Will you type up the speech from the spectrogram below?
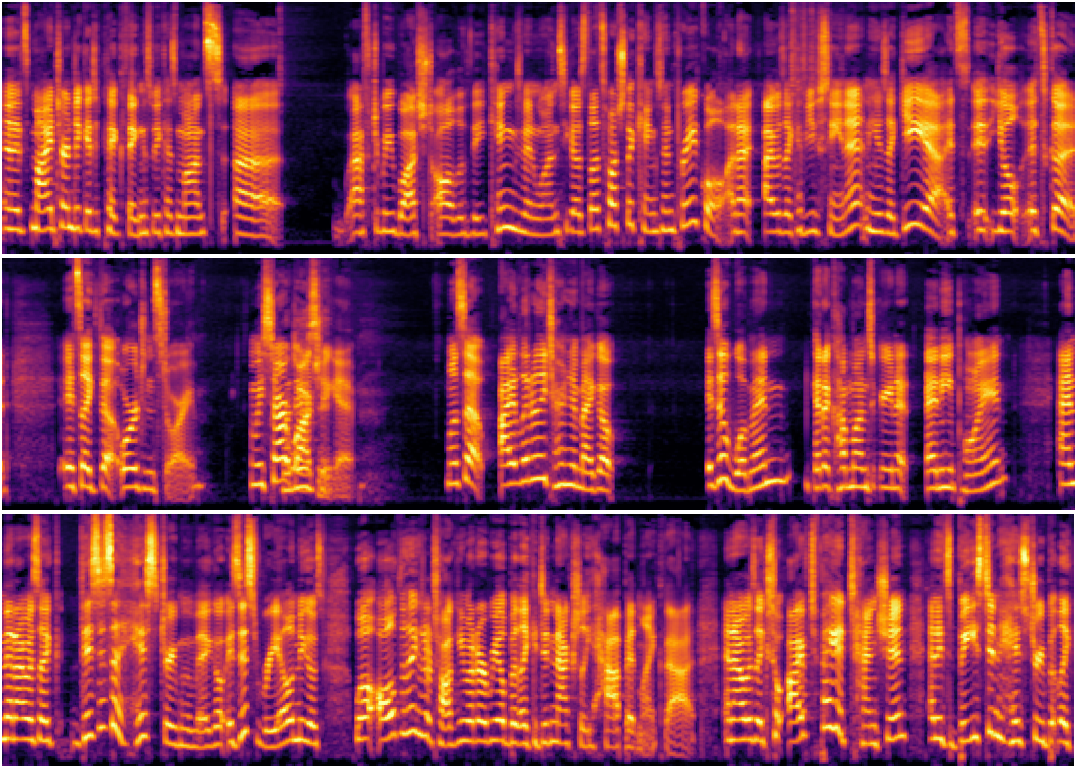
And it's my turn to get to pick things because Mott's, uh, after we watched all of the Kingsman ones, he goes, let's watch the Kingsman prequel. And I, I was like, have you seen it? And he was like, yeah, it's, it, you'll, it's good. It's like the origin story. And we start What watching it. What's up? I literally turned to him. I go, is a woman to come on screen at any point? And then I was like, this is a history movie. I go, is this real? And he goes, well, all the things we're talking about are real, but like it didn't actually happen like that. And I was like, so I have to pay attention and it's based in history, but like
